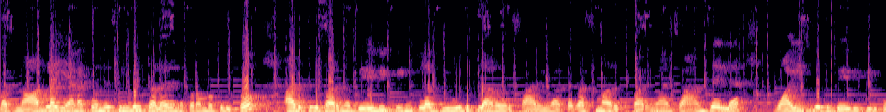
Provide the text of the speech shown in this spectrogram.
பட் நார்மலாக எனக்கு வந்து சிங்கிள் கலர் எனக்கு ரொம்ப பிடிக்கும். அடுத்தது பாருங்கள் பேபி பிங்க்கில் பியூட்டிஃபுல்லான ஒரு சாரிங்க அட்டகாசமாக இருக்குது பாருங்கள் சான்ஸே இல்லை. White with baby pink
